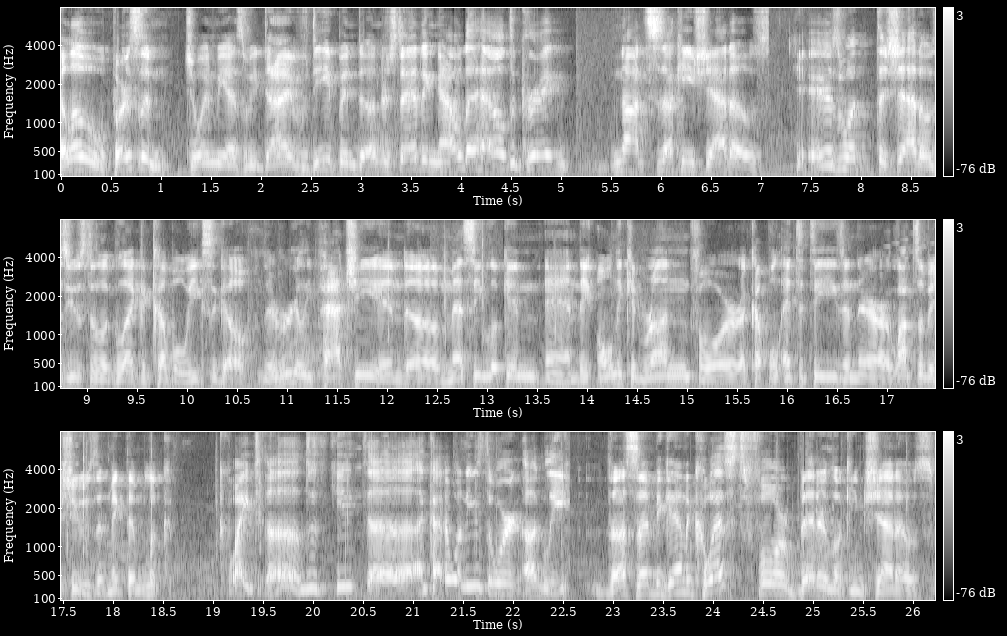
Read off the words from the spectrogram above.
Hello, person! Join me as we dive deep into understanding how the hell to create not sucky shadows. Here's what the shadows used to look like a couple weeks ago. They're really patchy and uh, messy looking, and they only can run for a couple entities, and there are lots of issues that make them look quite, uh, uh I kind of want to use the word ugly. Thus, I began a quest for better looking shadows.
